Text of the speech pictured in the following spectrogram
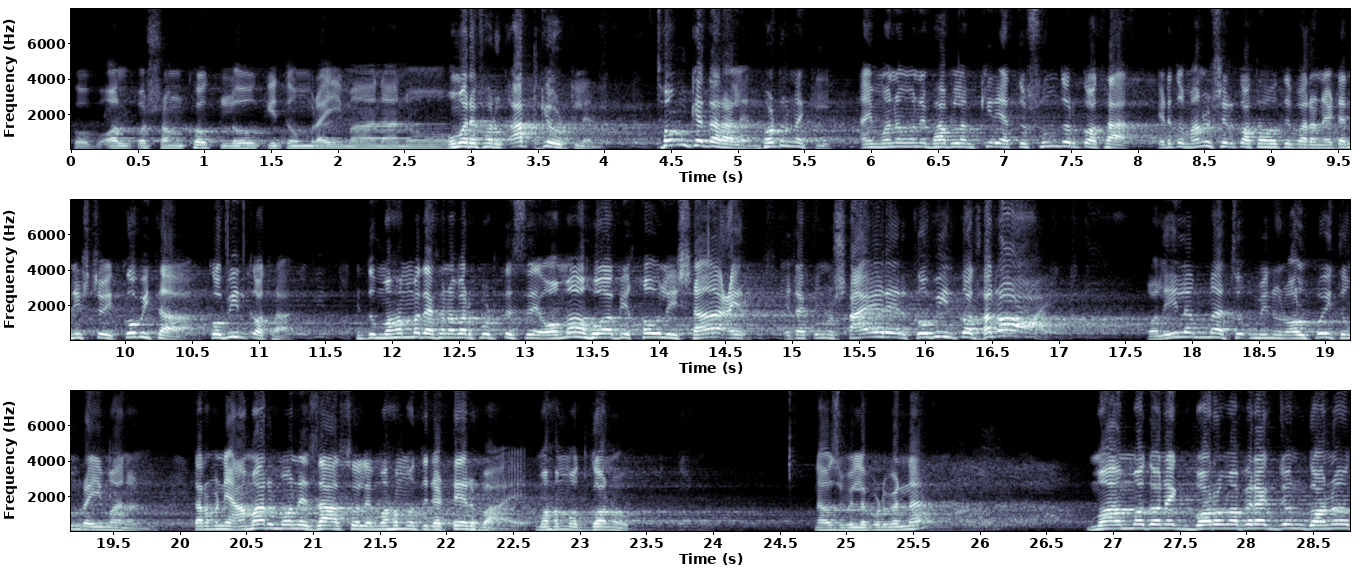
খুব অল্প সংখ্যক লোকই তোমরা ইমান আনো। উমরে ফারুক আটকে উঠলেন। থমকে দাঁড়ালেন। ঘটনা কি? আমি মনে মনে ভাবলাম কি এত সুন্দর কথা। এটা তো মানুষের কথা হতে পারে না। এটা নিশ্চয়ই কবিতা, কবির কথা। কিন্তু মোহাম্মদ এখন আবার পড়তেছে, ওমা হুয়া বি কৌলি শায়ের এটা কোনো শায়ের কবির কথা নয়। কলিলাম্মা তুমিনুন, অল্পই তোমরা ইমান আনো। তার মানে আমার মনে যা চলে, মোহাম্মদ এটা টের পায়। মোহাম্মদ গণক। নাউজুবিল্লাহ, পড়বেন না? মোহাম্মদ অনেক বড় মাপের একজন গণক।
